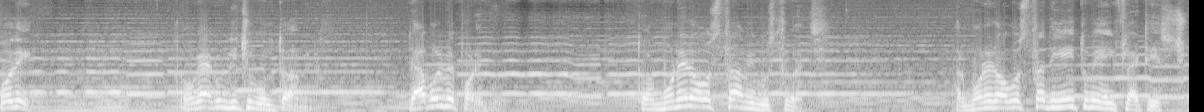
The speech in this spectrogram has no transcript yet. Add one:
বৌদি তোমাকে এখন কিছু বলতে হবে না। যা বলবে পরে বল তোমার মনের অবস্থা আমি বুঝতে পারছি। আর মনের অবস্থা দিয়েই তুমি এই ফ্ল্যাটে এসছো।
